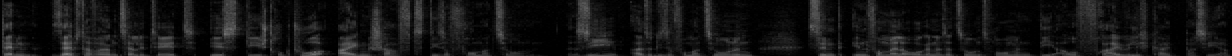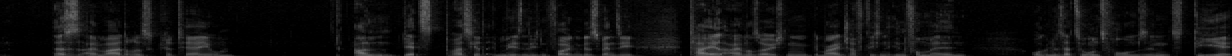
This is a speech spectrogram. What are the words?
Denn Selbstreferenzialität ist die Struktureigenschaft dieser Formationen. Sie, also diese Formationen, sind informelle Organisationsformen, die auf Freiwilligkeit basieren. Das ist ein weiteres Kriterium. Und jetzt passiert im Wesentlichen Folgendes, wenn Sie Teil einer solchen gemeinschaftlichen informellen Organisationsformen sind, die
